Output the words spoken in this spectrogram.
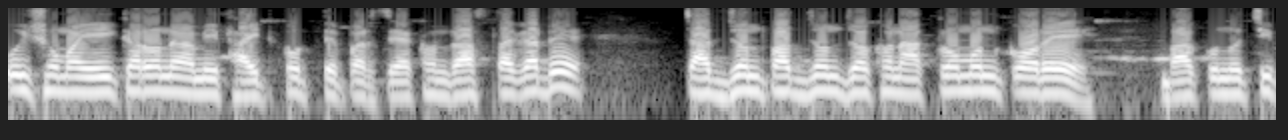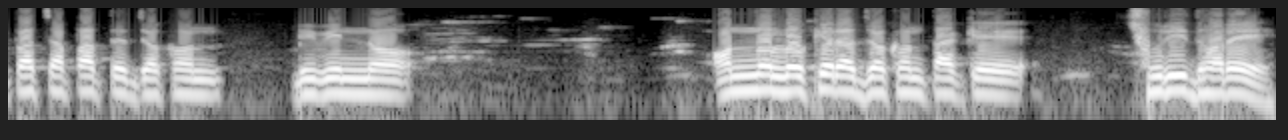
ওই সময় এই কারণে আমি ফাইট করতে পারছি। এখন রাস্তাঘাটে চারজন, পাঁচজন যখন আক্রমণ করে বা কোনো চিপা চাপাতে যখন বিভিন্ন অন্য লোকেরা যখন তাকে ছুরি ধরে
